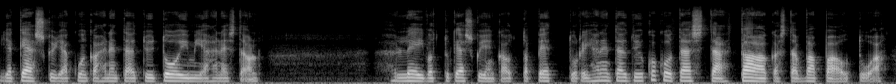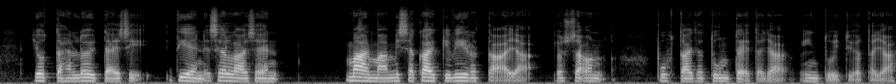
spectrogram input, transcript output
ja käskyjä, kuinka hänen täytyy toimia. Hänestä on leivottu käskyjen kautta petturi. Hänen täytyy koko tästä taakasta vapautua, jotta hän löytäisi tien sellaiseen maailmaan, missä kaikki virtaa ja jossa on puhtaita tunteita ja intuitiota ja,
